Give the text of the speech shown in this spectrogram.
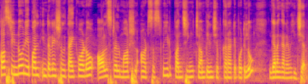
First Indo Nepal international taekwondo all style martial arts speed punching championship karate పోటీలు ఘనంగా నిర్వహించారు.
